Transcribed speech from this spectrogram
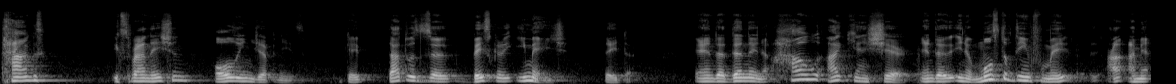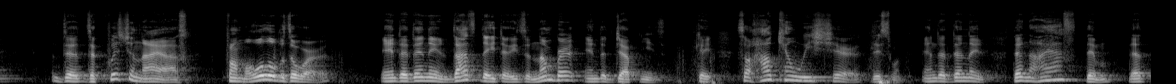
tags explanation all in Japanese. Okay, that was uh, basically image data, and uh, then you know, how I can share. And uh, you know, most of the information. I, I, mean, the the question I asked from all over the world, and uh, then that data is a number in the Japanese. Okay, so how can we share this one? And then then I asked them that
